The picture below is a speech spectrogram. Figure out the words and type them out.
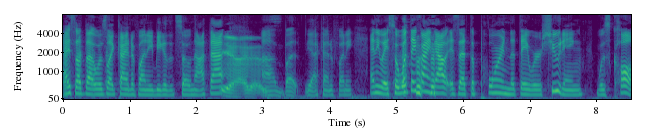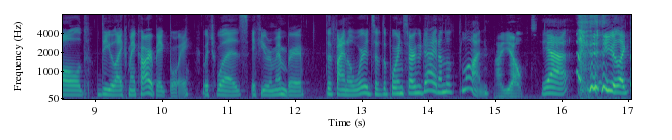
I thought that was like kind of funny because it's so not that. yeah, it is. Um, but yeah, kind of funny. Anyway, so what they find out is that the porn that they were shooting was called "Do You Like My Car, Big Boy," which was, if you remember, the final words of the porn star who died on the lawn. I yelped. Yeah, you're like,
